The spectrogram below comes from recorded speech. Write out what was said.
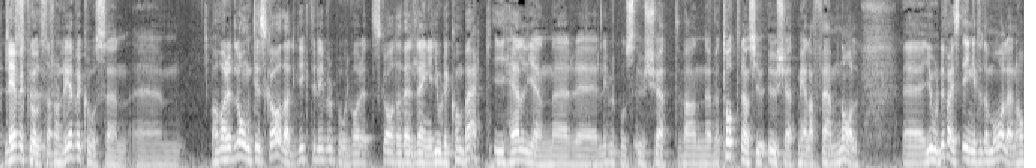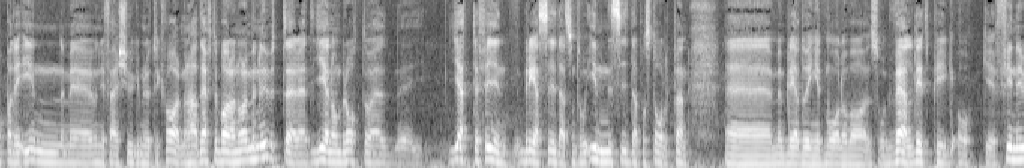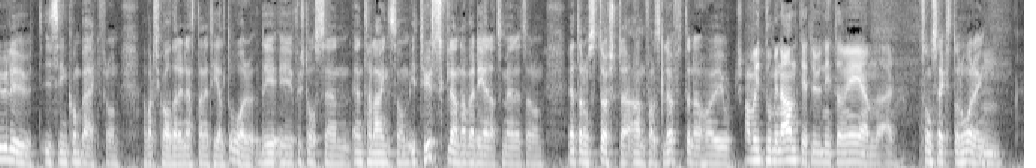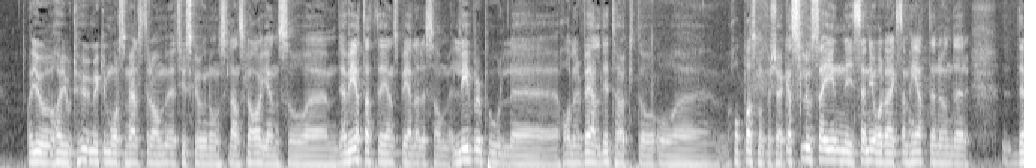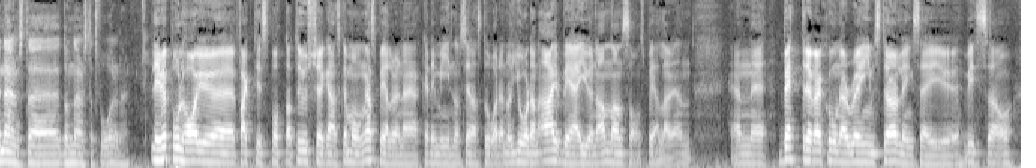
Leverkusen. Från Leverkusen eh, har varit långtidsskadad, gick till Liverpool, varit skadad väldigt länge. Gjorde comeback i helgen när eh, Liverpools U21 vann över Tottenhams U21 med hela 5-0. Eh, gjorde faktiskt inget av målen, hoppade in med ungefär 20 minuter kvar men hade efter bara några minuter ett genombrott och ett, eh, jättefin bredsida som tog insida på stolpen. Eh, men blev då inget mål och var, såg väldigt pigg och eh, finurlig ut i sin comeback från att ha varit skadad i nästan ett helt år. Det är förstås en, en talang som i Tyskland har värderats som av de, ett av de största anfallslöftena. Har gjort, Han var ju dominant i ett U19-VM där. Som 16-åring. Mm och har gjort hur mycket mål som helst i de eh, tyska ungdomslandslagen. Så eh, jag vet att det är en spelare som Liverpool eh, håller väldigt högt och, och eh, hoppas nog försöka slussa in i seniorverksamheten under det närmsta, de närmsta två åren här. Liverpool har ju eh, faktiskt spottat ur sig ganska många spelare i den här akademin de senaste åren och Jordan Ibe är ju en annan sån spelare. En, en eh, bättre version av Raheem Sterling säger ju vissa. Och,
